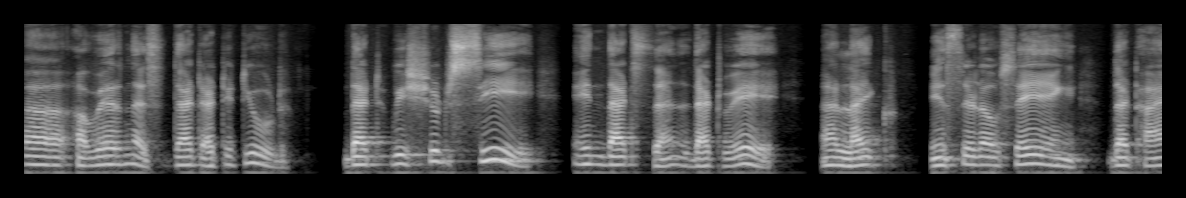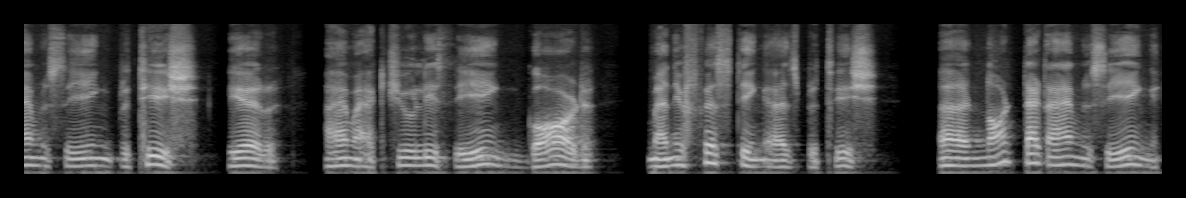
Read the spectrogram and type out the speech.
uh, awareness, that attitude, that we should see in that sense, that way, uh, like instead of saying that I am seeing Pritish here, I am actually seeing God manifesting as Prithvish. Uh, not that I am seeing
